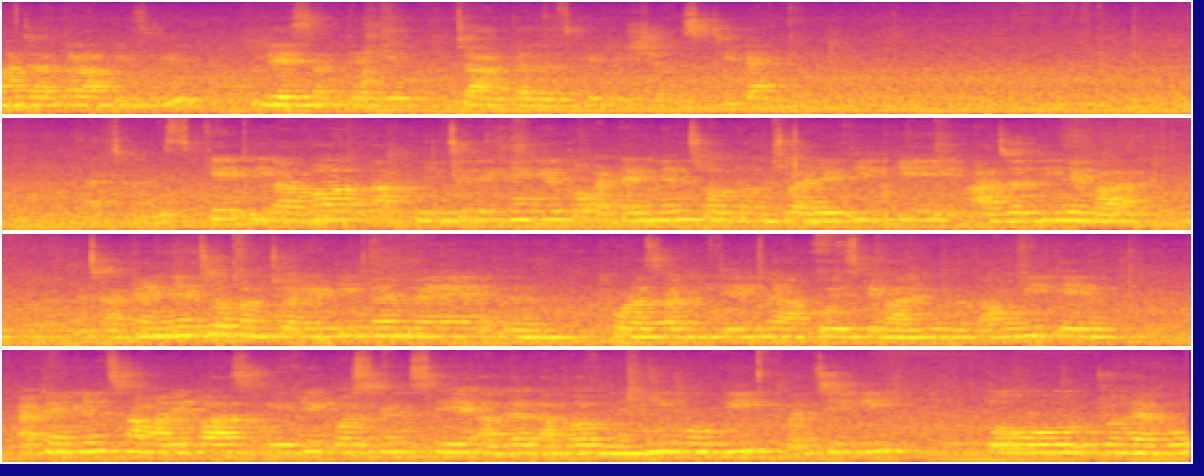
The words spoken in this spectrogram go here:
वहाँ जाकर आप इजीली ले सकते हैं ये चार कलर्स की टी शर्ट्स ठीक है? अच्छा इसके अलावा आप नीचे देखेंगे तो अटेंडेंस और पंक्चुअलिटी की आ जाती है बात। अच्छा अटेंडेंस और पंक्चुअलिटी में मैं थोड़ा सा डिटेल में आपको इसके बारे में बताऊँगी कि अटेंडेंस हमारे पास 80 परसेंट से अगर अबव नहीं होगी बच्चे की तो जो है वो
